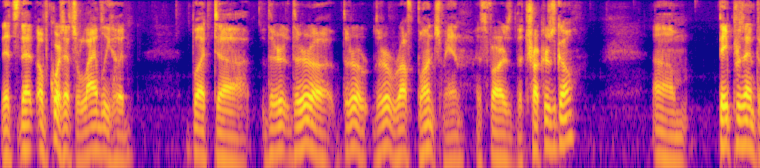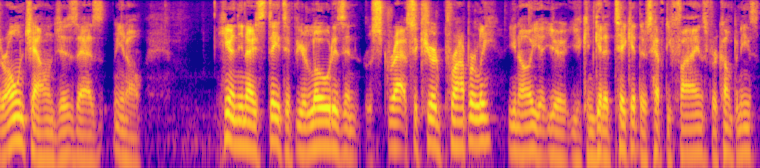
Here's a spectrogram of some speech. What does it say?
that's that. Of course, that's their livelihood but uh, they're they're a they're a, they're a rough bunch, man. As far as the truckers go, um, they present their own challenges. As you know, here in the United States, if your load isn't stra- secured properly, you know you, you you can get a ticket. There's hefty fines for companies.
